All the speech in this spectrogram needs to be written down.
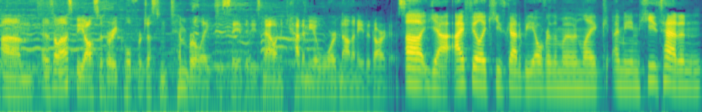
Um, it must be also very cool for Justin Timberlake to say that he's now an Academy Award nominated artist. Uh, yeah, I feel like he's got to be over the moon. Like, I mean, he's had an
